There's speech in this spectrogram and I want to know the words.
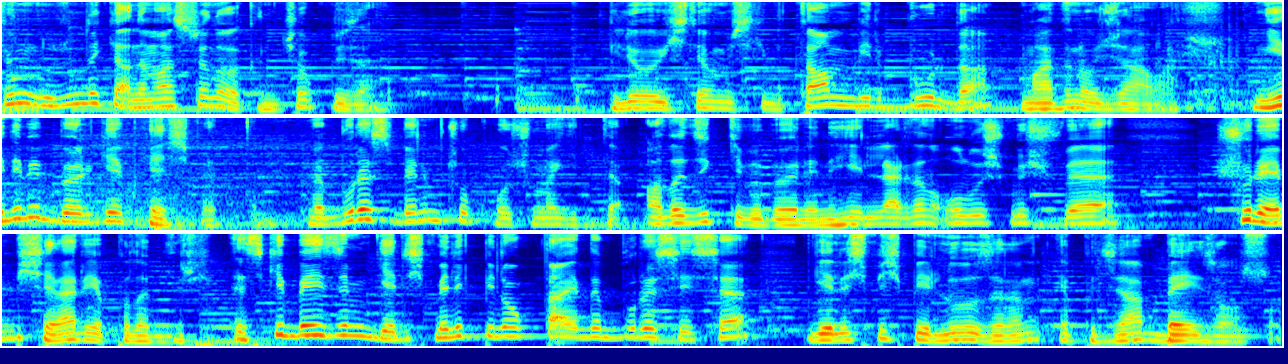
Şunun ucundaki animasyona bakın çok güzel. Bloğu işliyormuş gibi tam bir burada maden ocağı var. Yeni bir bölge keşfettim. Ve burası benim çok hoşuma gitti. Adacık gibi böyle nehirlerden oluşmuş ve şuraya bir şeyler yapılabilir. Eski base'im gelişmelik bir noktaydı. Burası ise gelişmiş bir loser'ın yapacağı base olsun.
